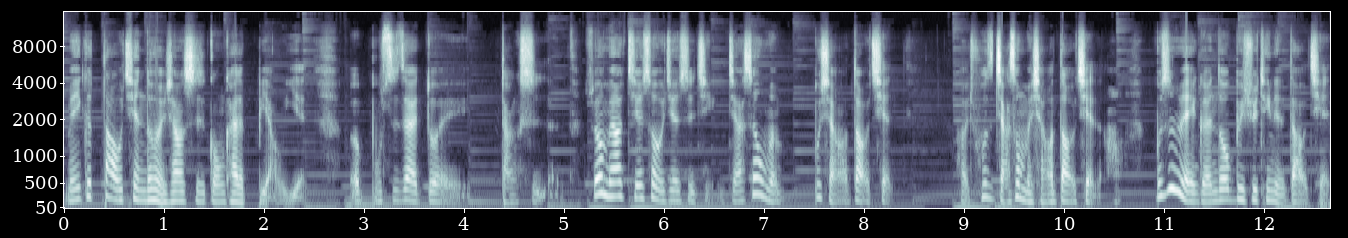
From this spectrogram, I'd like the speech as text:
每一个道歉都很像是公开的表演，而不是在对。当事人，所以我们要接受一件事情：假设我们不想要道歉，好，或者假设我们想要道歉的哈，不是每个人都必须听你的道歉，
